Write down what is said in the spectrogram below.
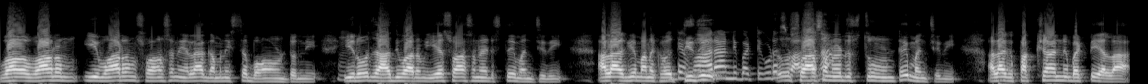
వా వారం ఈ వారం శ్వాసను ఎలా గమనిస్తే బాగుంటుంది? ఈ రోజు ఆదివారం ఏ శ్వాస నడిస్తే మంచిది? అలాగే మనకు శ్వాస? నడుస్తూ ఉంటే మంచిది. అలాగే పక్షాన్ని బట్టి ఎలా?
